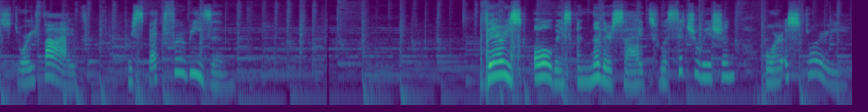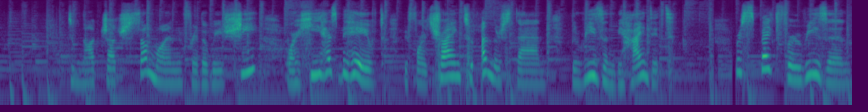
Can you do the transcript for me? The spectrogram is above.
Story 5 Respect for Reason There is always another side to a situation or a story. Do not judge someone for the way she or he has behaved before trying to understand the reason behind it. Respect for reason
